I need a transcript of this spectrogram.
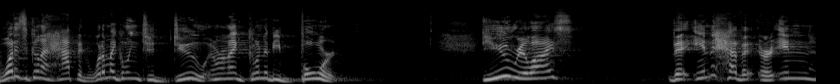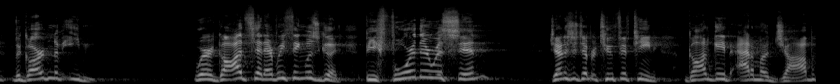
What is going to happen? What am I going to do? And am I going to be bored? Do you realize that in heaven or in the Garden of Eden, where God said everything was good, before there was sin, Genesis chapter 2 15, God gave Adam a job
